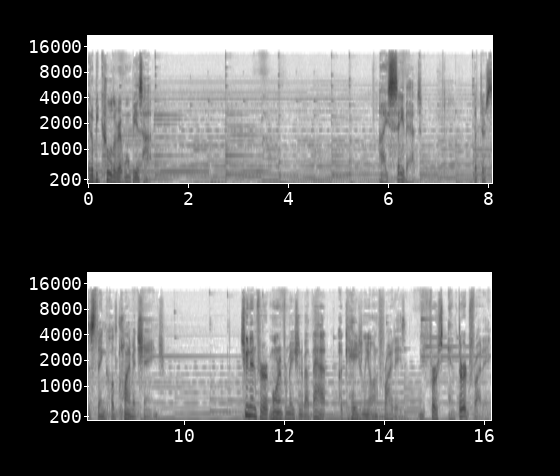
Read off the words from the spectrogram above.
It'll be cooler, it won't be as hot. I say that, but there's this thing called climate change. Tune in for more information about that occasionally on Fridays, the first and third Friday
